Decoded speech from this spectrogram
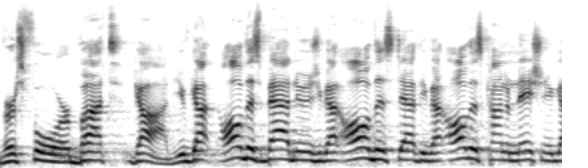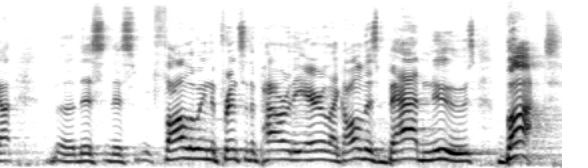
Verse 4, but God. You've got all this bad news, you've got all this death, you've got all this condemnation, you've got uh, this, this following the prince of the power of the air, like all this bad news, but,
